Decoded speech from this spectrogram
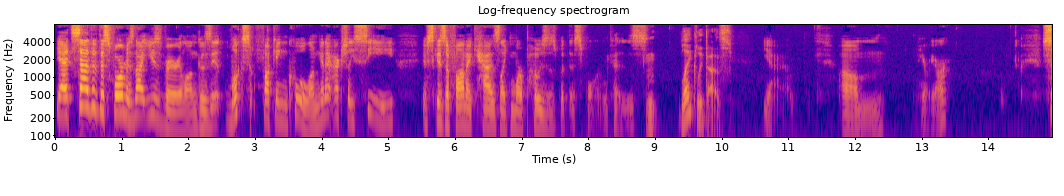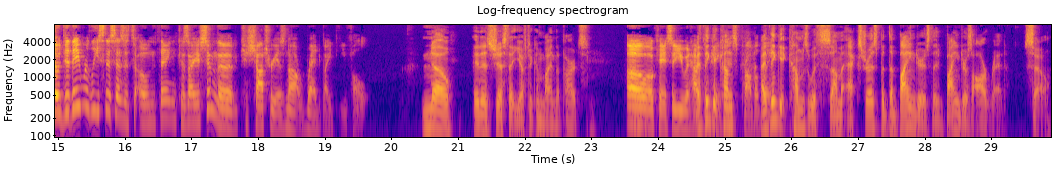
yeah, it's sad that this form is not used very long because it looks fucking cool. I'm gonna actually see if Schizophonic has like more poses with this form because Likely does. yeah. Um, Here we are. So did they release this as its own thing? Because I assume the Kshatriya is not red by default. No, it is just that you have to combine the parts. Oh, okay. So you would have. I to think it comes- this, probably. I think it comes with some extras, but the binders, the binders are red. So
